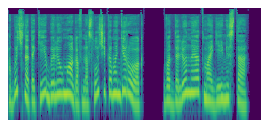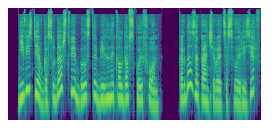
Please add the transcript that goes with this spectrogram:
Обычно такие были у магов на случай командировок в отдаленные от магии места. Не везде в государстве был стабильный колдовской фон. Когда заканчивается свой резерв,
